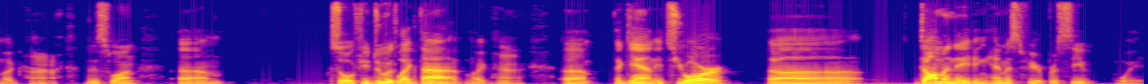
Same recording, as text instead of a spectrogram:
like huh, this one. Um, so if you do it like that, like huh, uh, again, it's your uh, dominating hemisphere perceived. Wait,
